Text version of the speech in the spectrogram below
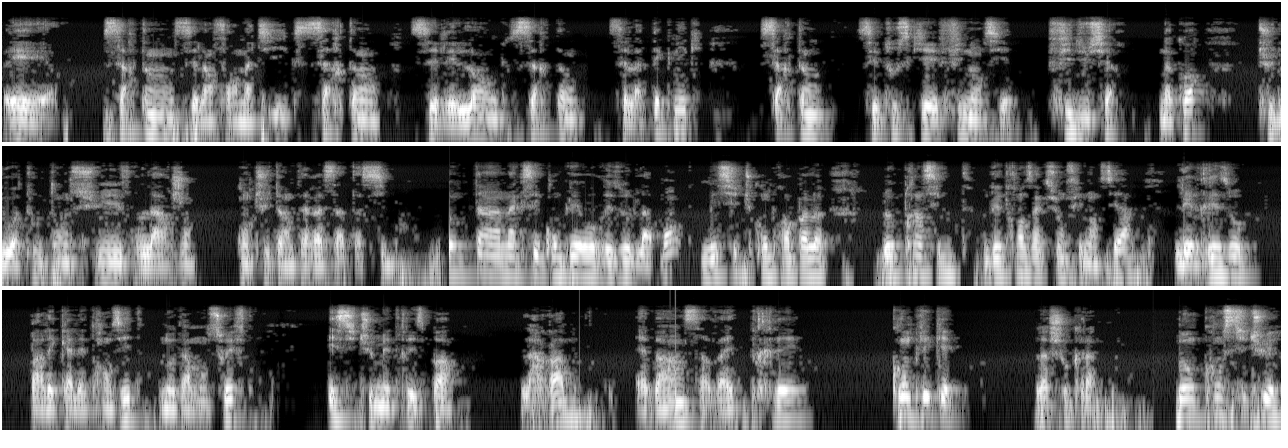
Et certains, c'est l'informatique, certains, c'est les langues, certains, c'est la technique, certains, c'est tout ce qui est financier, fiduciaire. D'accord? Tu dois tout le temps suivre l'argent quand tu t'intéresses à ta cible. Donc tu as un accès complet au réseau de la banque, mais si tu comprends pas le, le principe des transactions financières, les réseaux par lesquels elles transitent, notamment Swift, et si tu maîtrises pas l'arabe, eh ben, ça va être très compliqué. La choukran. Donc, constituer,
